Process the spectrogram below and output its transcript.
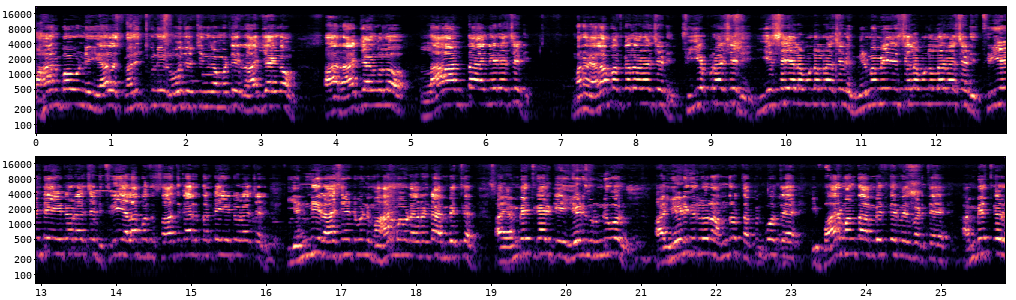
మహానుభావుడిని ఇవాళ స్మరించుకుని రోజు వచ్చింది కాబట్టి రాజ్యాంగం. ఆ రాజ్యాంగంలో లా అంతా ఆయనే రాశాడు. మనం ఎలా బతకాలో రాశాడు. పిఎఫ్ రాశాడు. ఈఎస్ఐ ఎలా ఉండాలో రాశాడు. మినిమం ఏజెస్ ఎలా ఉండాలో రాశాడు. త్రీ అంటే ఏటో రాశాడు. త్రీ ఎలా బతు సాధికారత అంటే ఏటో రాశాడు. ఇవన్నీ రాసినటువంటి మహానుభావుడు ఎవరంటే అంబేద్కర్. ఆ అంబేద్కర్కి ఏడుగురు ఉండేవారు. ఆ ఏడుగురిలోనూ అందరూ తప్పిపోతే ఈ భారం అంతా అంబేద్కర్ మీద పడితే అంబేద్కర్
